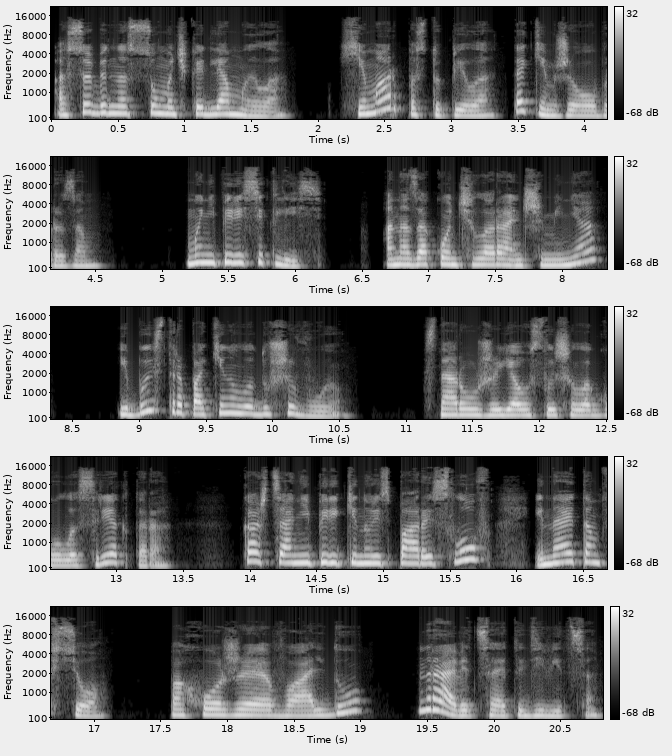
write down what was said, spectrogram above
особенно с сумочкой для мыла. Химар поступила таким же образом. Мы не пересеклись. Она закончила раньше меня и быстро покинула душевую. Снаружи я услышала голос ректора. Кажется, они перекинулись парой слов, и на этом все. Похоже, Вальду нравится эта девица.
